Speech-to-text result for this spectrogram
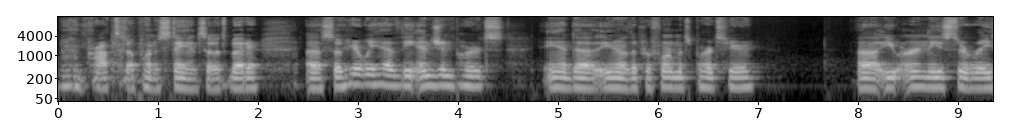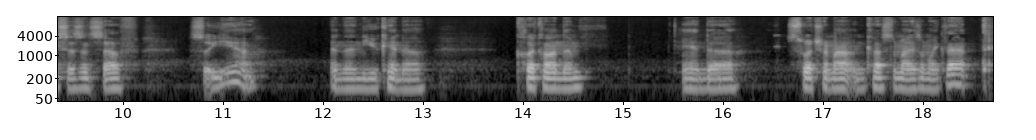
propped it up on a stand so it's better. Uh, so here we have the engine parts and uh, you know the performance parts here. Uh, you earn these through races and stuff. So yeah, and then you can uh, click on them and uh, switch them out and customize them like that.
